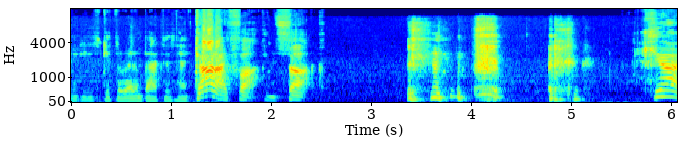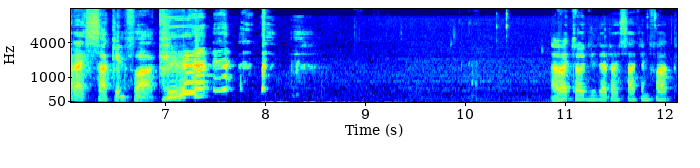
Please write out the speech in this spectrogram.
You can just get the red and back to his hand. God, I fucking suck. God, I suck and fuck. Have I told you that I suck and fuck?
